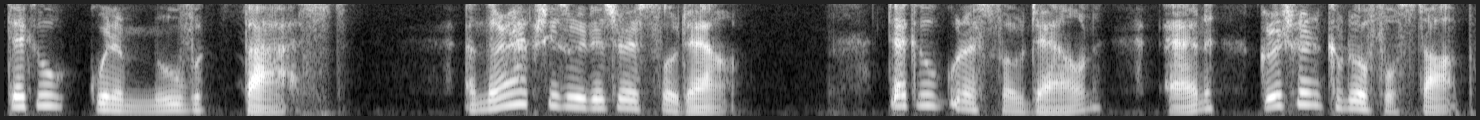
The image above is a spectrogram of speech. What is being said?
Deku going to move fast, and they're actually going to try to slow down. Deku going to slow down and going to try and come to a full stop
